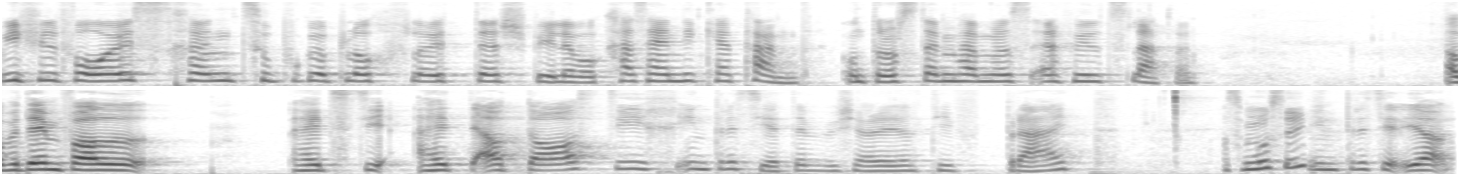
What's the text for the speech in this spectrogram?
wie viele von uns können super gut Blockflöte spielen, die kein Handicap haben. Und trotzdem haben wir ein erfülltes Leben. Aber in dem Fall hat, die, hat auch das dich interessiert? Du bist ja relativ breit. Also Musik? Interessiert, ja,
